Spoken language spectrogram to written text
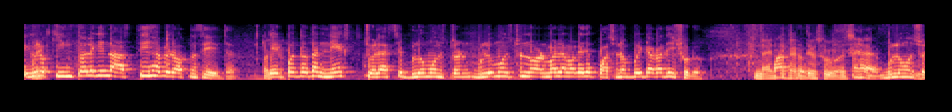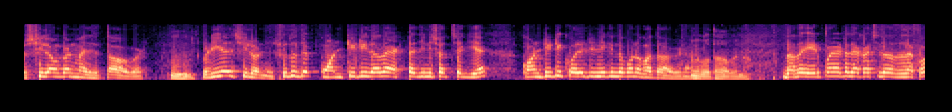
এগুলো কিনতে হলে কিন্তু আসতেই হবে রত্নশ্রীতে এরপর দাদা নেক্সট চলে আসছে blue moonstone blue moonstone normally আমার কাছে পঁচানব্বই টাকা দিয়ে শুরু। 95 মাত্র। থেকে শুরু আছে। হ্যাঁ ব্লু মুনস্টোন শ্রীলঙ্কান মাইন্সের তাও আবার। রিয়েল ছিল নি। শুধু কোয়ান্টিটি দাদা একটা জিনিস হচ্ছে গিয়ে কোয়ান্টিটি কোয়ালিটি নিয়ে কিন্তু কোনো কথা হবে না। কথা হবে না। দাদা এরপর একটা দেখাচ্ছি দাদা দেখো।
